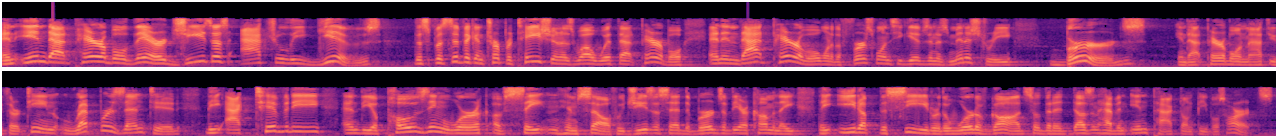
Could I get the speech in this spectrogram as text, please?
And in that parable, there, Jesus actually gives the specific interpretation as well with that parable. And in that parable, one of the first ones he gives in his ministry, birds in that parable in Matthew 13 represented the activity and the opposing work of Satan himself, who Jesus said, The birds of the air come and they, they eat up the seed or the word of God so that it doesn't have an impact on people's hearts.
